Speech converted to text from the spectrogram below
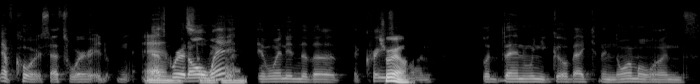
of course, that's where it that's where it all went. It went into the the crazy True. one. But then when you go back to the normal ones,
